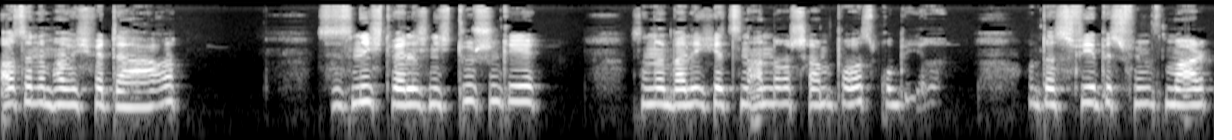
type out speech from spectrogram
Außerdem habe ich fette Haare. Es ist nicht, weil ich nicht duschen gehe, sondern weil ich jetzt ein anderes Shampoo ausprobiere und das vier bis fünf Mal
